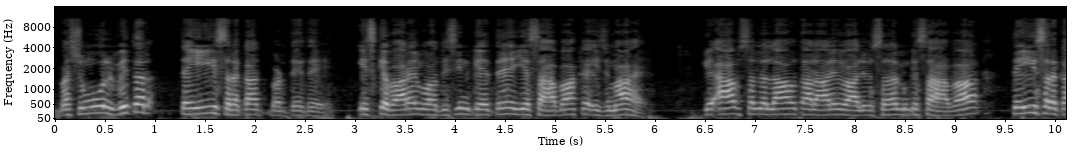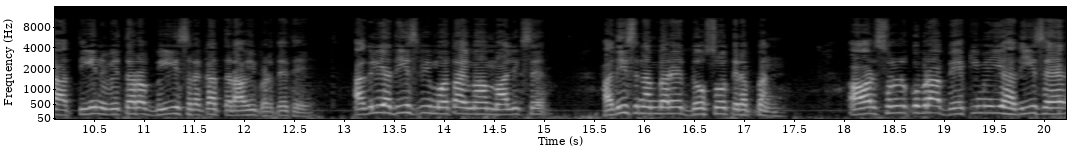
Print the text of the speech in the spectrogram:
بشمول وطر تیئیس رکعت پڑھتے تھے۔ اس کے بارے میں محدثین کہتے ہیں، یہ صحابہ کا اجماع ہے۔ کہ آپ صلی اللہ تعالی علیہ وآلہ وسلم کے صحابہ تیئیس رکعت تین وطر اور بیس رکعت تراوی پڑھتے تھے۔ اگلی حدیث بھی موتا امام مالک سے۔ حدیث نمبر ہے دو سو ترپن۔ اور سن قبرا بیکی میں یہ حدیث ہے،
